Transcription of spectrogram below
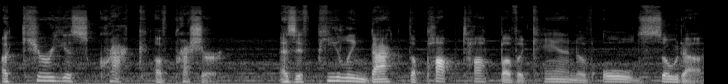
a curious crack of pressure, as if peeling back the pop top of a can of old soda,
